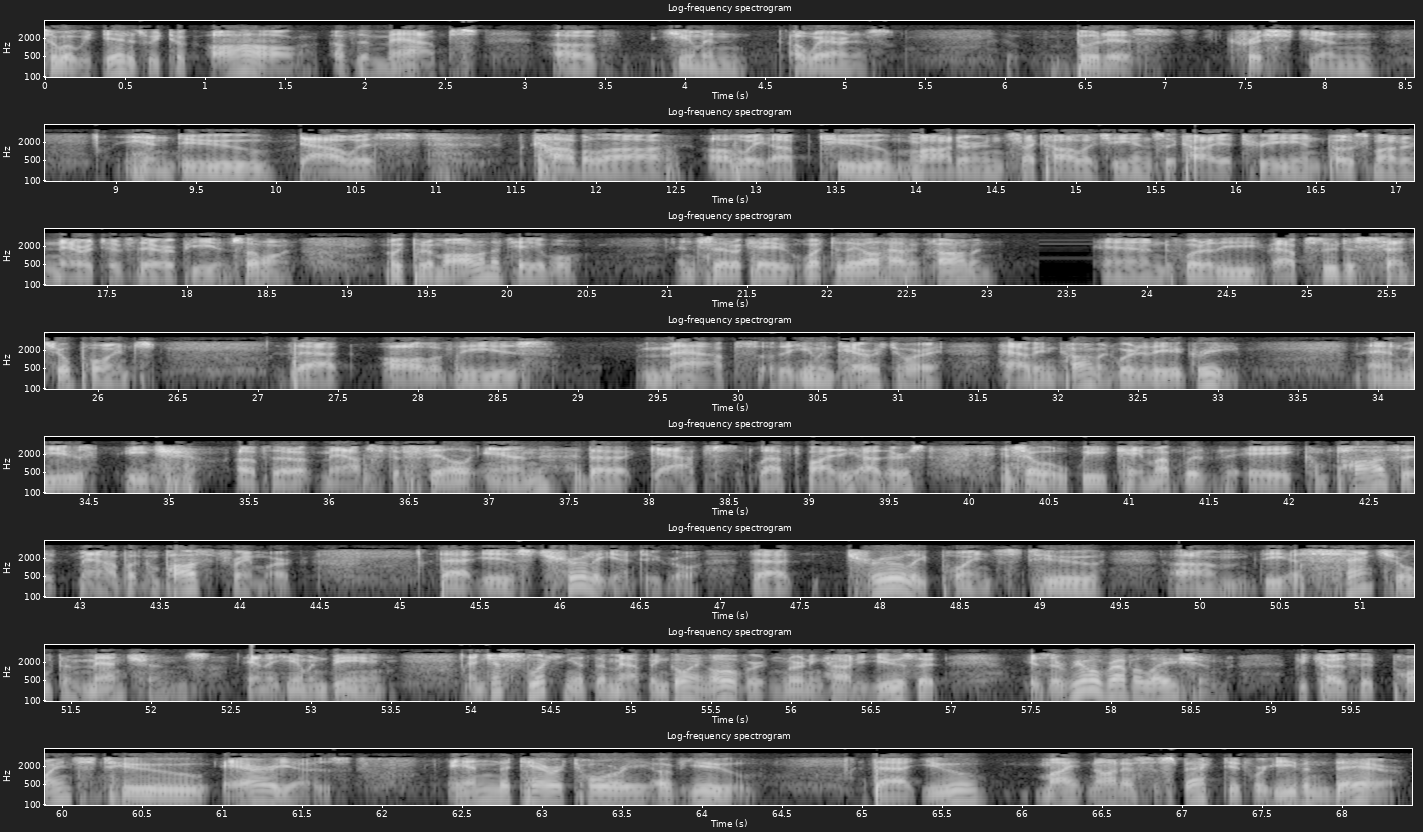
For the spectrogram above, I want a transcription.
So what we did is we took all of the maps of human awareness, Buddhist, Christian, Hindu, Taoist, Kabbalah, all the way up to modern psychology and psychiatry and postmodern narrative therapy and so on. We put them all on the table and said, okay, what do they all have in common? And what are the absolute essential points that all of these maps of the human territory have in common? Where do they agree? And we used each of the maps to fill in the gaps left by the others. And so we came up with a composite map, a composite framework that is truly integral, that truly points to um, the essential dimensions in a human being. And just looking at the map and going over it and learning how to use it is a real revelation because it points to areas in the territory of you that you might not have suspected were even there.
